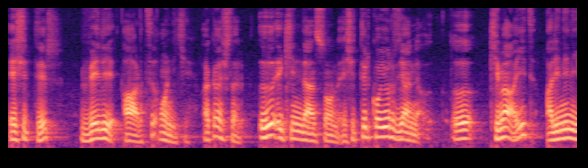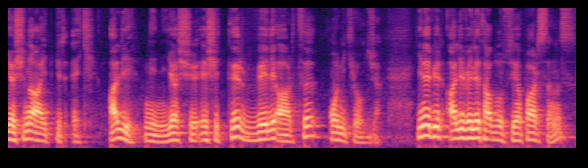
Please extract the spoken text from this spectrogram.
eşittir veli artı 12. Arkadaşlar I ekinden sonra eşittir koyuyoruz. Yani I kime ait? Ali'nin yaşına ait bir ek. Ali'nin yaşı eşittir veli artı 12 olacak. Yine bir Ali veli tablosu yaparsanız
